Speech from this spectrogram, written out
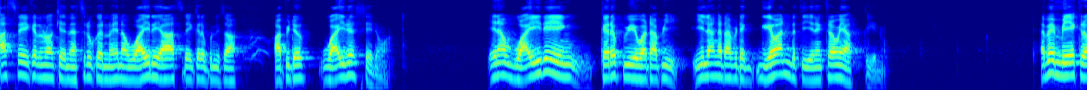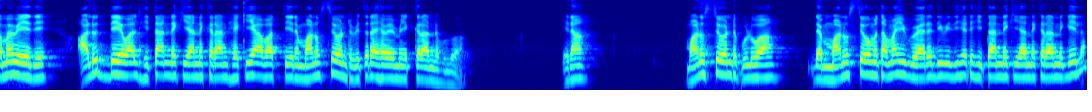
ආශ්‍රය කරනවා කියන්නේ ඇසුරු කරනවා. එහෙනම් වෛරය ආශ්‍රය කරපු නිසා අපිට වෛරස් එනවා. එහෙනම් වෛරයෙන් කරපු ඒවට අපි ඊළඟට අපිට ගෙවන්න තියෙන ක්‍රමයක් තියෙනවා. හැබැයි මේ ක්‍රමවේදේ අලුත් දේවල් හිතන්න කියන්න කරන්න හැකියාවක් තියෙන මිනිස්සුන්ට විතරයි හැබැයි මේක කරන්න පුළුවන්. එහෙනම් මිනිස්සුන්ට පුළුවන් දැන් මිනිස්සුවම තමයි වැරදි විදිහට හිතන්න කියන්න කරන්න ගිහලා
